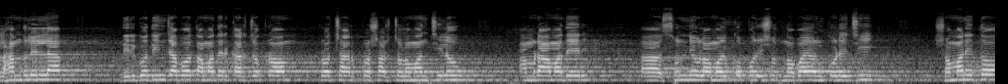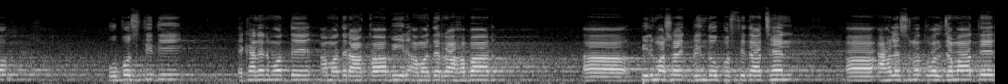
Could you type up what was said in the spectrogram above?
আলহামদুলিল্লাহ, দীর্ঘদিন যাবৎ আমাদের কার্যক্রম প্রচার প্রসার চলমান ছিল। আমরা আমাদের সুন্নি ওলামা ঐক্য পরিষদ নবায়ন করেছি। সম্মানিত উপস্থিতি এখানের মধ্যে আমাদের আকাবির, আমাদের রাহবার পীরমা সাহেব বৃন্দ উপস্থিত আছেন আহ, আহলে সুনত ওয়াল জামায়াতের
